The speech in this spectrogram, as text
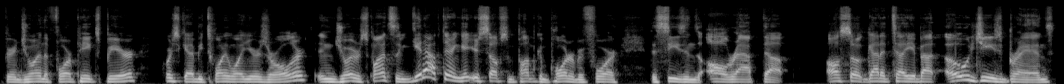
If you're enjoying the Four Peaks beer, of course, you got to be 21 years or older. Enjoy responsibly. Get out there and get yourself some pumpkin porter before the season's all wrapped up. Also, got to tell you about OG's brands.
